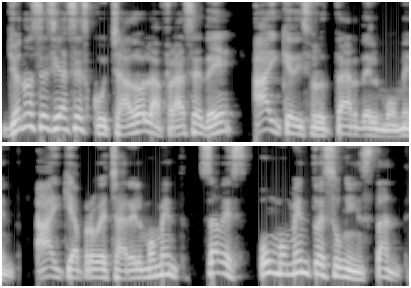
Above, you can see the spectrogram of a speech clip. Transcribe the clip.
Yo no sé si has escuchado la frase de hay que disfrutar del momento. Hay que aprovechar el momento. Sabes, un momento es un instante,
